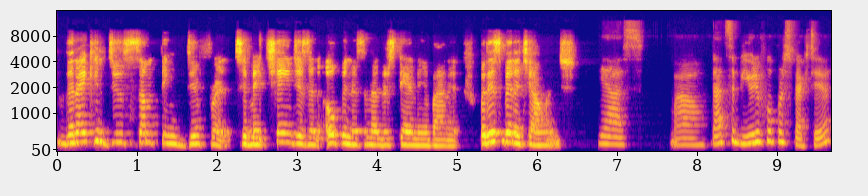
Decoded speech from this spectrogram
then I can do something different to make changes and openness and understanding about it. But it's been a challenge. Yes. Wow. That's a beautiful perspective.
